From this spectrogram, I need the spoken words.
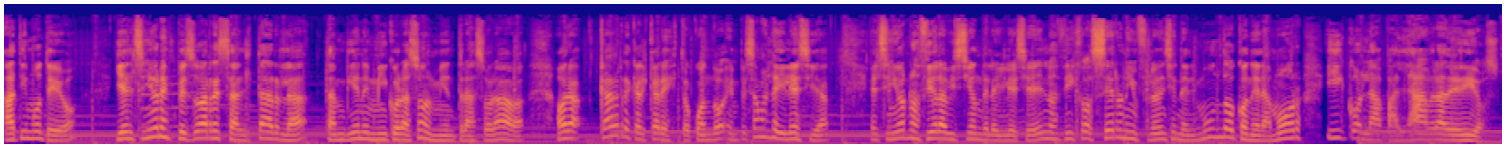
a Timoteo y el Señor empezó a resaltarla también en mi corazón mientras oraba. Ahora, cabe recalcar esto, cuando empezamos la iglesia, el Señor nos dio la visión de la iglesia. Él nos dijo ser una influencia en el mundo con el amor y con la palabra de Dios.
